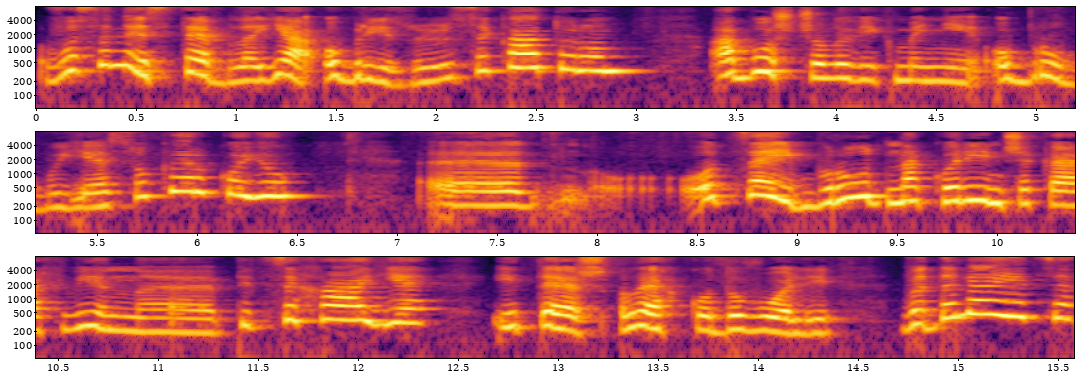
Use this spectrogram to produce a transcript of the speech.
Восени стебла я обрізую секатором, або ж чоловік мені обрубує сокиркою. Е, Оцей бруд на корінчиках він е, підсихає і теж легко доволі видаляється.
